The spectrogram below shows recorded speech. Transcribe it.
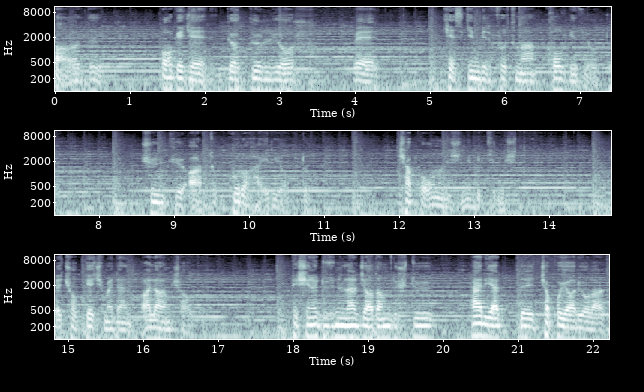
bağırdı. O gece gök gürlüyor ve keskin bir fırtına kol geziyordu. Çünkü artık kuru Hayri yoktu. Chapo onun işini bitirmişti. Ve çok geçmeden alarm çaldı. Peşine düzinlerce adam düştü. Her yerde Chapo'yu arıyorlardı.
